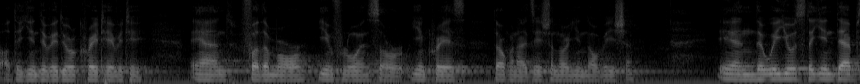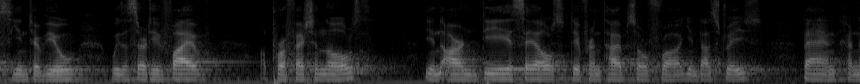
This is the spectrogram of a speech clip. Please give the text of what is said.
uh, the individual creativity and furthermore influence or increase the organizational innovation. And we used the in-depth interview with 35 uh, professionals in R&D, sales, different types of uh, industries, bank and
